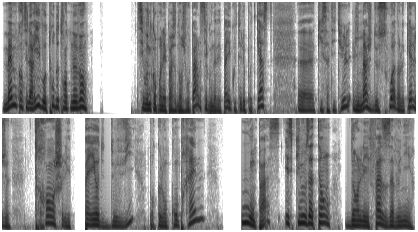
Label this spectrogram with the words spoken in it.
Même quand il arrive autour de 39 ans. Si vous ne comprenez pas ce dont je vous parle, c'est que vous n'avez pas écouté le podcast euh, qui s'intitule L'image de soi, dans lequel je tranche les périodes de vie pour que l'on comprenne où on passe et ce qui nous attend dans les phases à venir.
